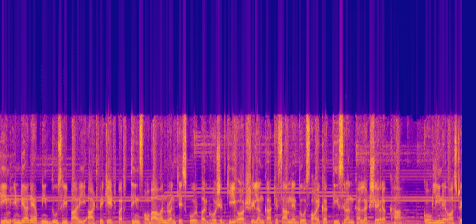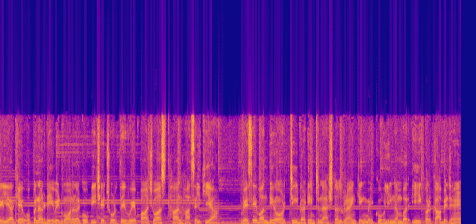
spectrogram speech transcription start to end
टीम इंडिया ने अपनी दूसरी पारी आठ विकेट पर तीन सौ बावन रन के स्कोर पर घोषित की और श्रीलंका के सामने दो सौ इकतीस रन का लक्ष्य रखा। कोहली ने ऑस्ट्रेलिया के ओपनर डेविड वार्नर को पीछे छोड़ते हुए पांचवा स्थान हासिल किया। वैसे वनडे और टी इंटरनेशनल रैंकिंग में कोहली नंबर एक पर काबिज हैं।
